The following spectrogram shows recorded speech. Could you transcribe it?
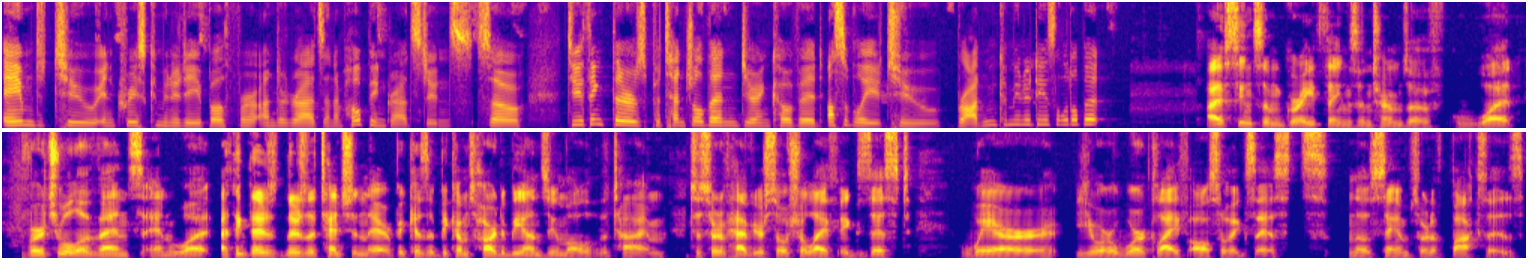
aimed to increase community both for undergrads and I'm hoping grad students. So, do you think there's potential then during COVID possibly to broaden communities a little bit? I've seen some great things in terms of what virtual events and what I think there's there's a tension there because it becomes hard to be on Zoom all of the time to sort of have your social life exist where your work life also exists in those same sort of boxes.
